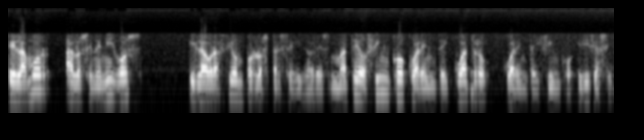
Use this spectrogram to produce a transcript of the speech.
El amor a los enemigos y la oración por los perseguidores. Mateo 5, 44, 45. Y dice así.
